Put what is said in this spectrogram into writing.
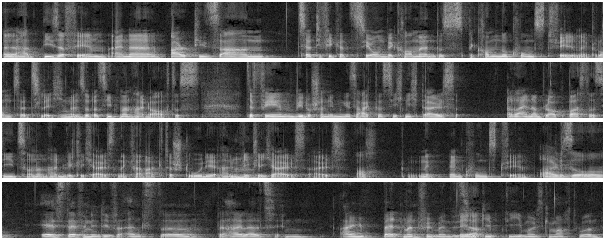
äh, hat dieser Film eine Artisan-Zertifikation bekommen. Das bekommen nur Kunstfilme grundsätzlich. Also da sieht man halt auch, dass der Film, wie du schon eben gesagt hast, sich nicht als reiner Blockbuster sieht, sondern halt wirklich als eine Charakterstudie, halt wirklich als, als auch eine, ein Kunstfilm. Also Er ist definitiv eins der, der Highlights in allen Batman-Filmen, die es Ja. so gibt, die jemals gemacht wurden.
